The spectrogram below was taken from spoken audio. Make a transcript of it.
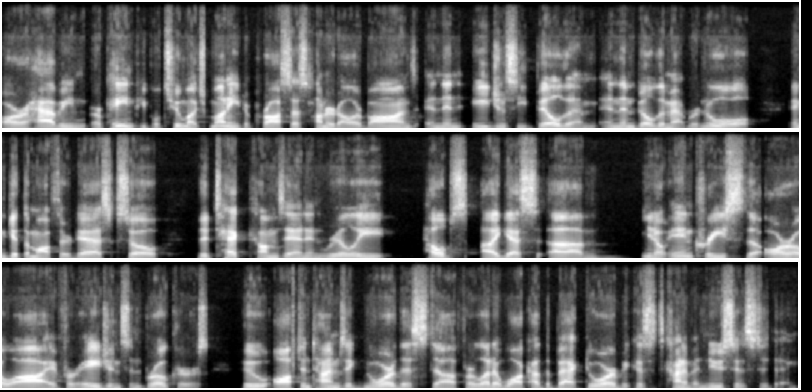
are having are paying people too much money to process hundred dollar bonds and then agency bill them and then bill them at renewal and get them off their desk. So the tech comes in and really helps, I guess, um, you know, increase the ROI for agents and brokers who oftentimes ignore this stuff or let it walk out the back door because it's kind of a nuisance to them.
